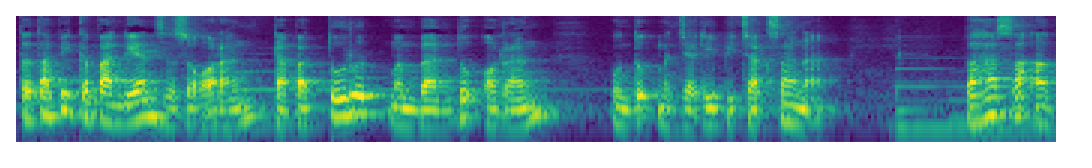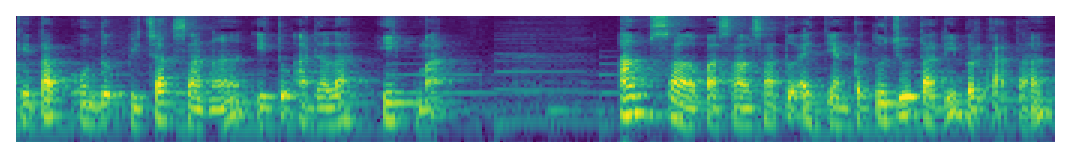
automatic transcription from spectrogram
tetapi kepandaian seseorang dapat turut membantu orang untuk menjadi bijaksana. Bahasa Alkitab untuk bijaksana itu adalah hikmat. Amsal pasal 1 ayat yang ketujuh tadi berkata,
